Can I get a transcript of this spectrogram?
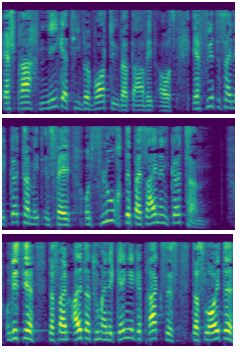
Er sprach negative Worte über David aus. Er führte seine Götter mit ins Feld und fluchte bei seinen Göttern. Und wisst ihr, das war im Altertum eine gängige Praxis, dass Leute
